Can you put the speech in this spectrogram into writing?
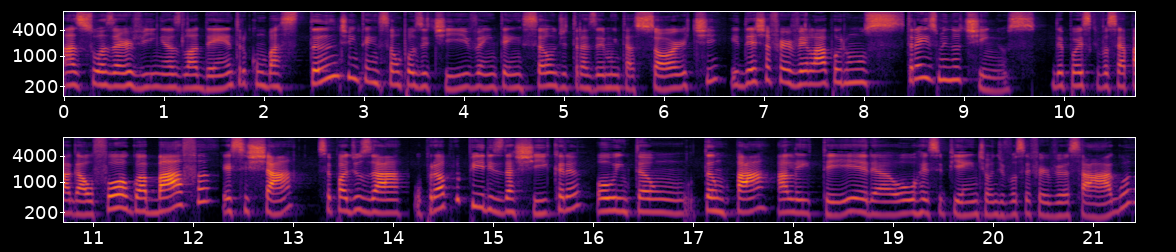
as suas ervinhas lá dentro com bastante intenção positiva, intenção de trazer muita sorte e deixa ferver lá por uns 3 minutinhos. Depois que você apagar o fogo, abafa esse chá você pode usar o próprio pires da xícara ou então tampar a leiteira ou o recipiente onde você ferveu essa água.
